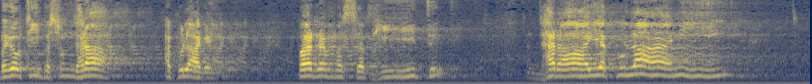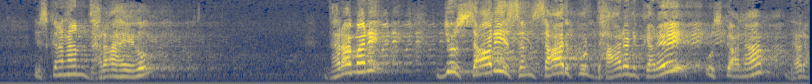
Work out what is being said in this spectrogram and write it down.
भगवती वसुंधरा अकुला गई। परम सभीत धराय कुलानी। इसका नाम धरा है हो। धरा माने जो सारे संसार को धारण करे, उसका नाम धरा।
